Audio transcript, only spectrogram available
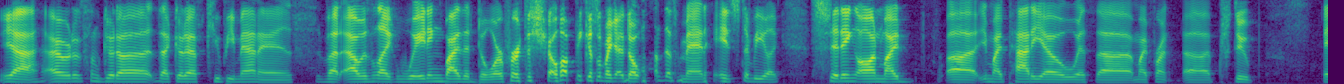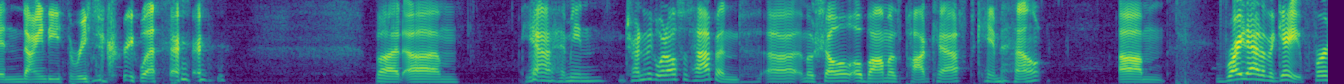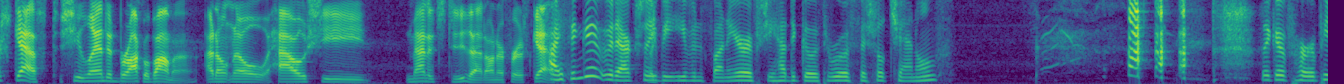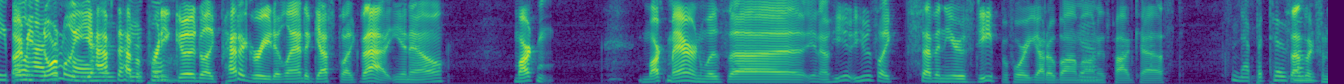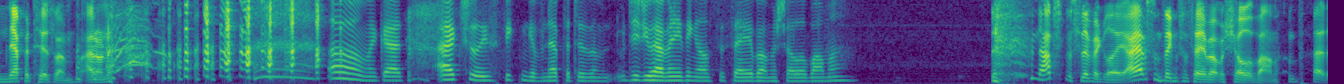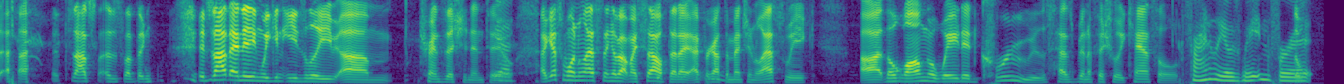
Yeah, I ordered some good uh that good ass Kewpie mayonnaise, but I was like waiting by the door for it to show up because I'm like I don't want this mayonnaise to be like sitting on my uh in my patio with uh my front uh stoop in 93 degree weather. but um yeah, I mean, I'm trying to think what else has happened. Uh Michelle Obama's podcast came out. Um right out of the gate, first guest, she landed Barack Obama. I don't know how she managed to do that on her first guest. I think it would actually Like- be even funnier if she had to go through official channels. like if her people. I mean, normally you have to have a pretty good like pedigree to land a guest like that, you know. Marc Marc Maron was, uh, you know, he he was like seven years deep before he got Obama Yeah. on his podcast. It's nepotism. Sounds like some nepotism. I don't know. oh my god! Actually, speaking of nepotism, did you have anything else to say about Michelle Obama? not specifically. I have some things to say about Michelle Obama, but uh, it's not something. It's not anything we can easily um, transition into. Yeah. I guess one last thing about myself that I, I forgot to mention last week: uh, the long-awaited cruise has been officially canceled. Finally, I was waiting for The- it.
